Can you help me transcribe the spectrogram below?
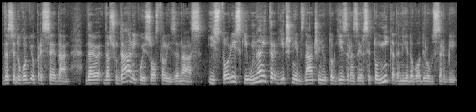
da se dogodio presedan, da, je, da su dani koji su ostali iza nas istorijski u najtragičnijem značenju tog izraza, jer se to nikada nije dogodilo u Srbiji.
